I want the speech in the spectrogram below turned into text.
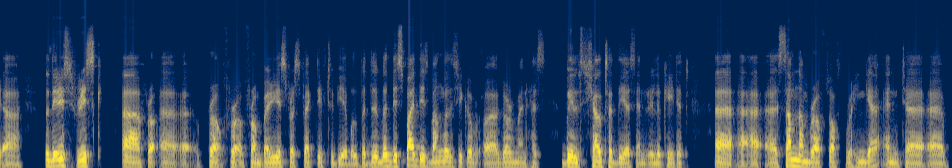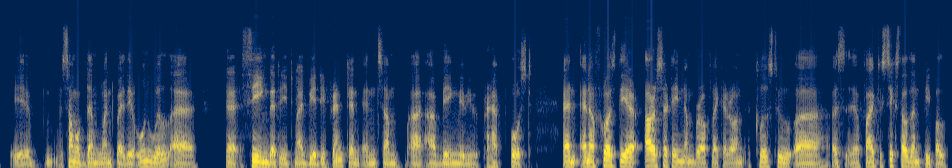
so there is risk uh, from, uh, from from from various perspectives to be able. But but despite this, Bangladeshi gov- uh, government has built sheltered there and relocated uh, uh, uh, some number of, of Rohingya, and eh, some of them went by their own will, seeing that it might be a different, and and some are being maybe perhaps forced and and of course there are a certain number of like around close to uh, five to six thousand people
